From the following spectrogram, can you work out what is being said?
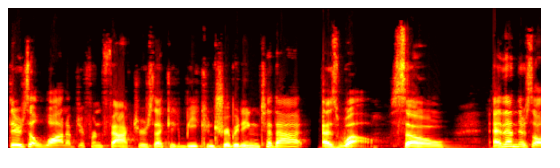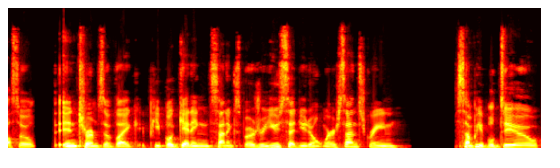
There's a lot of different factors that could be contributing to that as well. So, and then there's also in terms of like people getting sun exposure, you said you don't wear sunscreen. Some people do.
